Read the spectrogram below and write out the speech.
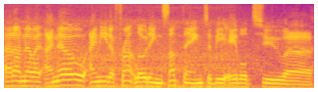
I don't know. I know I need a front loading something to be able to. Uh,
